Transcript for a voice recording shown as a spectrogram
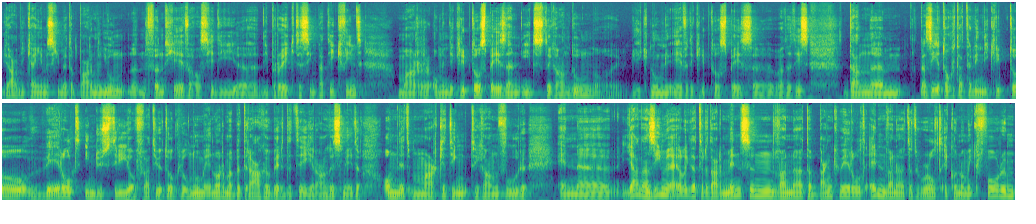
ja, die kan je misschien met een paar miljoen een fund geven als je die, uh, die projecten sympathiek vindt. Maar om in de crypto-space dan iets te gaan doen, eh, ik noem nu even de crypto-space wat het is, dan, um, dan zie je toch dat er in die crypto-wereld, industrie of wat je het ook wil noemen, enorme bedragen werden tegenaan gesmeten om net marketing te gaan voeren. En ja, dan zien we eigenlijk dat er daar mensen vanuit de bankwereld en vanuit het World Economic Forum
